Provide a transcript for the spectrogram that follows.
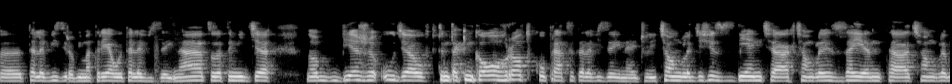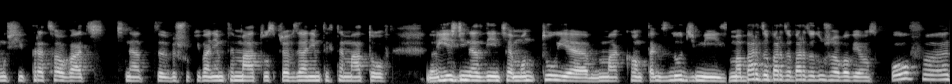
w telewizji, robi materiały telewizyjne, co za tym idzie, no, bierze udział w tym takim kołowrotku pracy telewizyjnej, czyli ciągle gdzieś jest zdjęcie, zdjęciach, ciągle jest zajęta, ciągle musi pracować nad wyszukiwaniem tematu, sprawdzaniem tych tematów, no, jeździ na zdjęcia, montuje, ma kontakt z ludźmi, ma bardzo, bardzo, bardzo dużo obowiązków, e,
